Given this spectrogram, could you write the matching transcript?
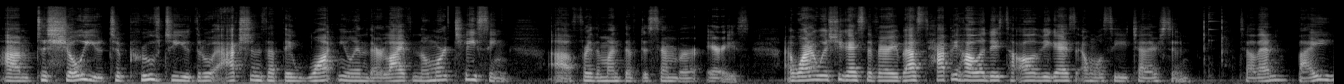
um, to show you, to prove to you through actions that they want you in their life. No more chasing uh, for the month of December, Aries. I want to wish you guys the very best. Happy holidays to all of you guys, and we'll see each other soon. Till then, bye.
